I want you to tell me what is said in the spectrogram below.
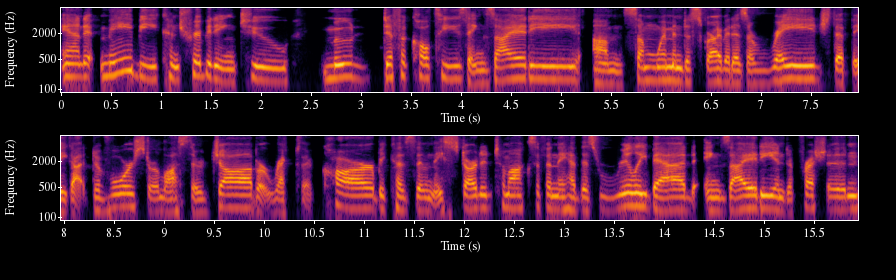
and it may be contributing to mood difficulties, anxiety. Um, some women describe it as a rage that they got divorced or lost their job or wrecked their car because when they started tamoxifen, they had this really bad anxiety and depression.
